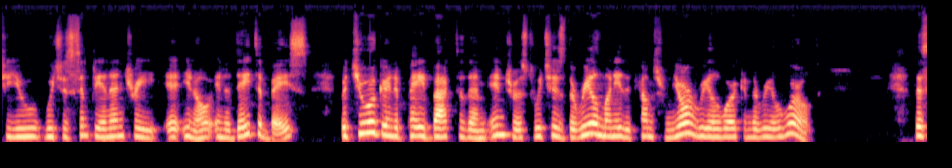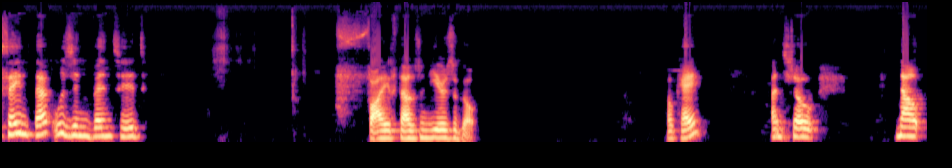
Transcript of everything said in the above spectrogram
to you, which is simply an entry, eh, you know, in a database, but you are going to pay back to them interest, which is the real money that comes from your real work in the real world. The same, that was invented 5,000 years ago. Okay? And so now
